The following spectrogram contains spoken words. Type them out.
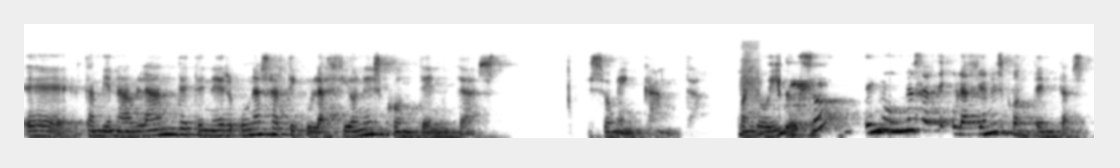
Eh, también hablan de tener unas articulaciones contentas. Eso me encanta. Cuando oigo eso, tengo unas articulaciones contentas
